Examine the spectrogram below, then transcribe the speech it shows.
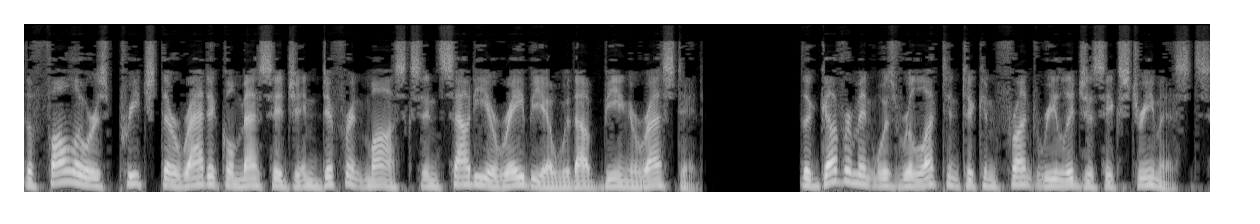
The followers preached their radical message in different mosques in Saudi Arabia without being arrested. The government was reluctant to confront religious extremists.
